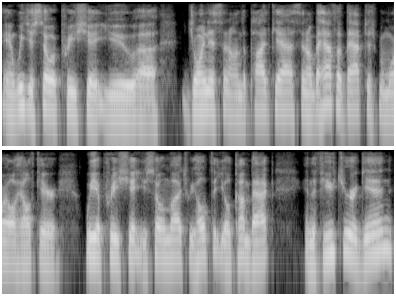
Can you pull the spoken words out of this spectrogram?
and we just so appreciate you uh, joining us on the podcast. And on behalf of Baptist Memorial Healthcare, we appreciate you so much. We hope that you'll come back in the future again.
